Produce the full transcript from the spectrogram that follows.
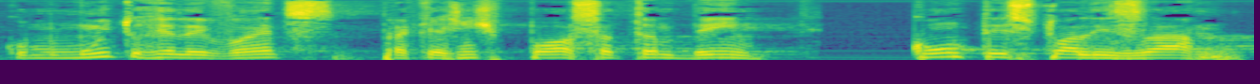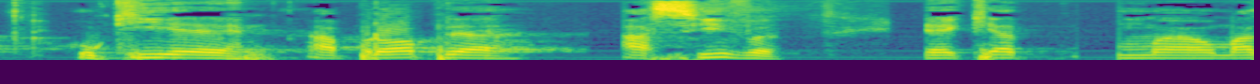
como muito relevantes para que a gente possa também contextualizar o que é a própria ACIVA é que a, uma, uma,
